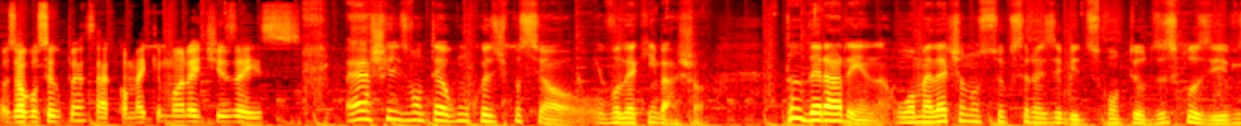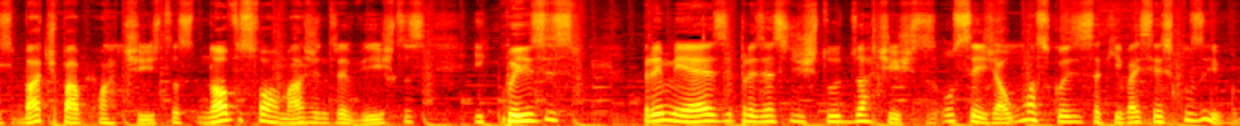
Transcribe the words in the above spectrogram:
Eu só consigo pensar, como é que monetiza isso? Eu acho que eles vão ter alguma coisa tipo assim, ó. Eu vou ler aqui embaixo, ó. Thunder Arena. O Omelete anunciou que serão exibidos conteúdos exclusivos, bate-papo com artistas, novos formatos de entrevistas e quizzes premiers e presença de estúdios dos artistas. Ou seja, algumas coisas isso aqui vai ser exclusivo,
